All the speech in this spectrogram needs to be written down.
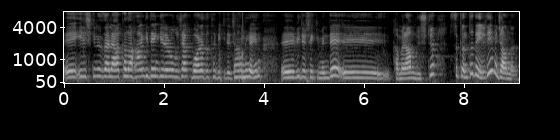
E, ilişkinizle alakalı hangi dengeler olacak? Bu arada tabii ki de canlı yayın e, video çekiminde e, kameram düştü. Sıkıntı değil değil mi canlarım?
